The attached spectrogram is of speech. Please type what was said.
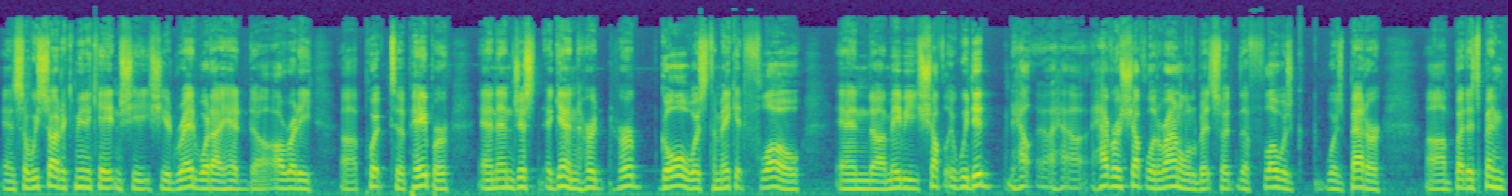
And so we started communicating. She she had read what I had uh, already uh, put to paper, and then just again, her her goal was to make it flow and uh, maybe shuffle. We did ha- have her shuffle it around a little bit, so the flow was was better. Uh, but it's been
